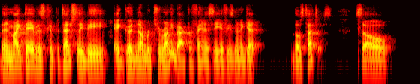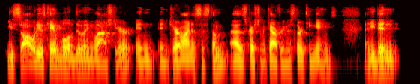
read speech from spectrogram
then Mike Davis could potentially be a good number two running back for fantasy if he's going to get those touches. So you saw what he was capable of doing last year in in Carolina's system as Christian McCaffrey missed 13 games, and he didn't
